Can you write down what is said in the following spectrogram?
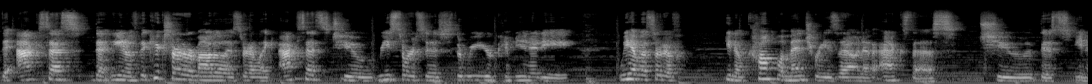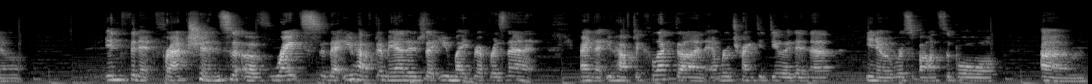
the access that, you know, the Kickstarter model is sort of like access to resources through your community. We have a sort of, you know, complementary zone of access to this, you know, infinite fractions of rights that you have to manage that you might represent and that you have to collect on. And we're trying to do it in a, you know, responsible, um,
